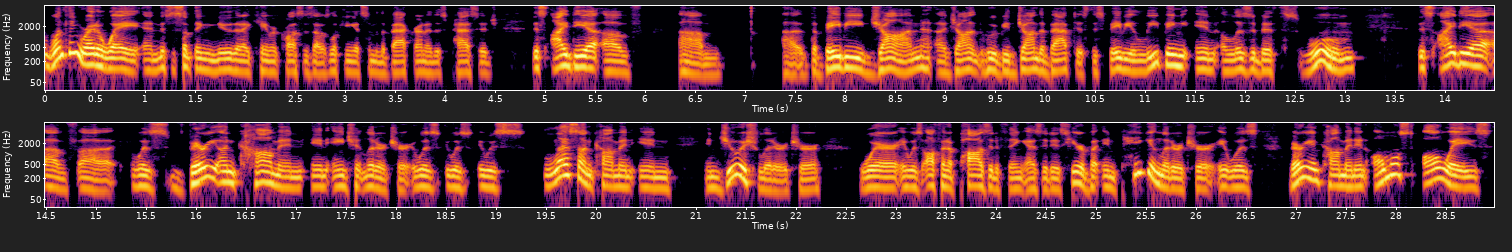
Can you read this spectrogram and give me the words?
one thing right away, and this is something new that I came across as I was looking at some of the background of this passage, this idea of um, uh, the baby John, uh, John, who would be John the Baptist, this baby leaping in Elizabeth's womb. This idea of uh, was very uncommon in ancient literature. It was it was it was less uncommon in in Jewish literature, where it was often a positive thing, as it is here. But in pagan literature, it was very uncommon and almost always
